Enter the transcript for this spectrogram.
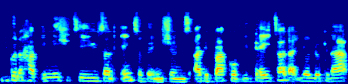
you're going to have initiatives and interventions at the back of the data that you're looking at.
